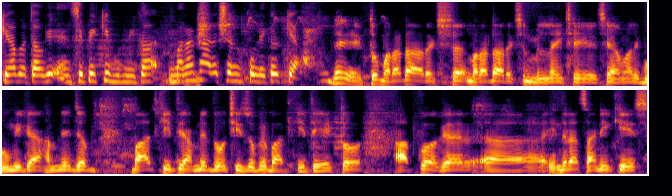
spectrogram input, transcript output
क्या बताओगे एनसीपी की भूमिका मराठा आरक्षण को लेकर क्या है? नहीं एक तो मराठा आरक्षण मराठा आरक्षण मिलना ही चाहिए ऐसे हमारी भूमिका हमने जब बात की थी हमने दो चीज़ों पे बात की थी। एक तो आपको अगर इंदिरा सानी केस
